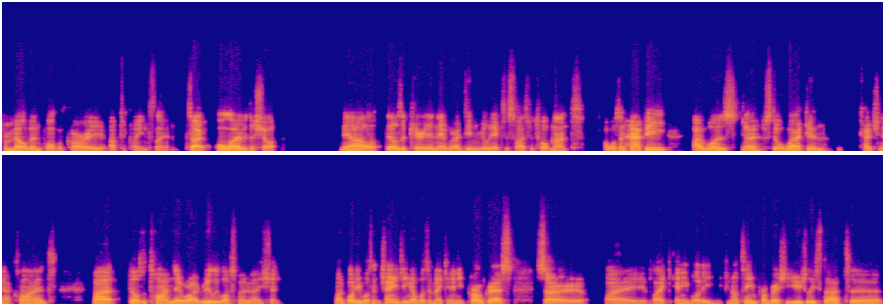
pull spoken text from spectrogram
from Melbourne, Port Macquarie, up to Queensland. So all over the shop. Now, there was a period in there where I didn't really exercise for 12 months. I wasn't happy. I was, you know, still working, coaching our clients, but there was a time there where I really lost motivation. My body wasn't changing. I wasn't making any progress. So I, like anybody, if you're not seeing progress, you usually start to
